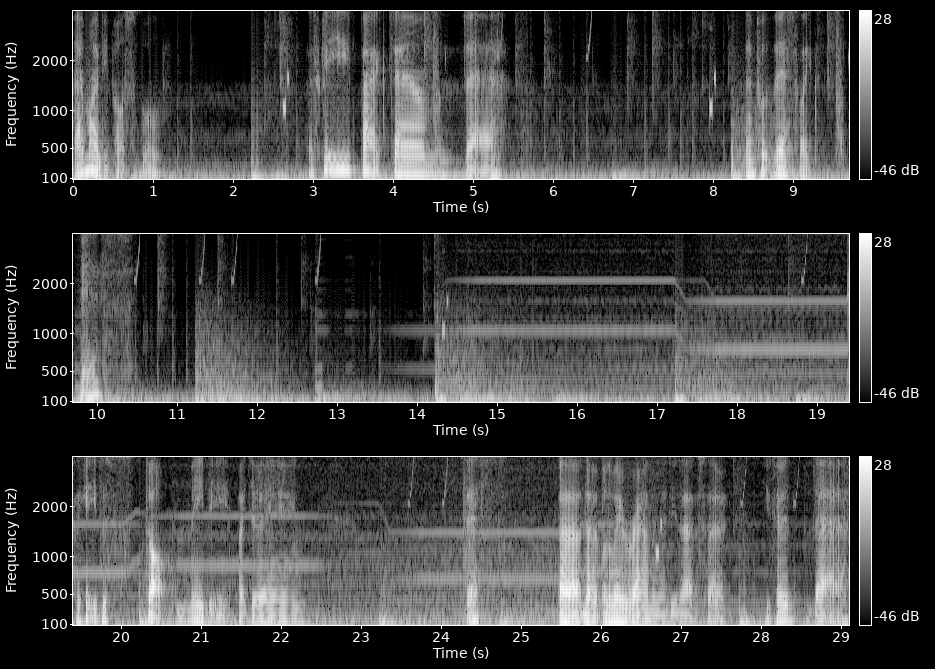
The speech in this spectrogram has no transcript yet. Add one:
That might be possible. Let's get you back down there. Then put this like this. Can I get you to stop? Maybe by doing this. Uh, no, all the way around I'm going to do that. So you go there.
